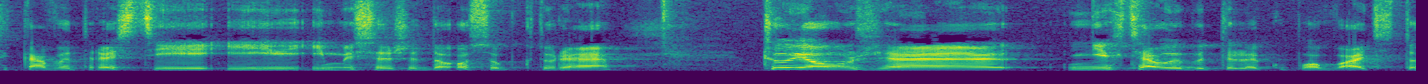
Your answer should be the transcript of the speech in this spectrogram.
ciekawe treści i, i myślę, że do osób, które czują, że nie chciałyby tyle kupować, to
